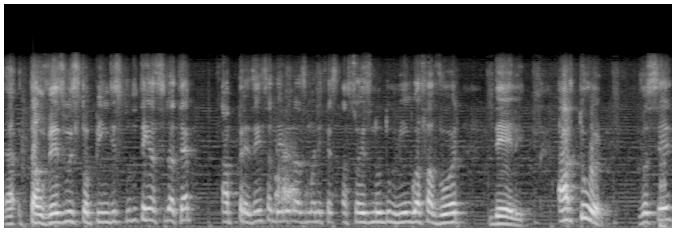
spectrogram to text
uh, talvez o estopim disso tudo tenha sido até a presença dele nas manifestações no domingo a favor dele. Arthur, você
